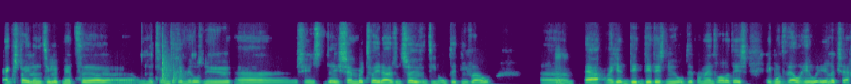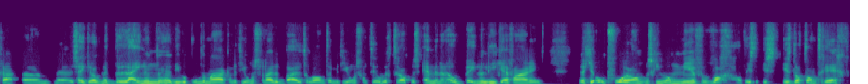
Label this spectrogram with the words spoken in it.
Kijk, we spelen natuurlijk met uh, 120 inmiddels nu sinds december 2017 op dit niveau. Ehm, ja, weet je, dit, dit is nu op dit moment wat het is. Ik moet wel heel eerlijk zeggen, ehm, eh, zeker ook met de lijnen hè, die we konden maken met die jongens vanuit het buitenland en met die jongens van Tilburg Trappers en met een hoop Benelink ervaring, dat je op voorhand misschien wel meer verwacht had. Is, is, is dat dan terecht?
